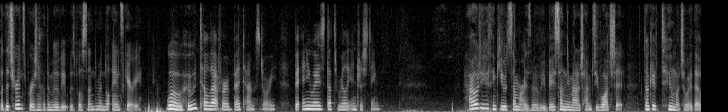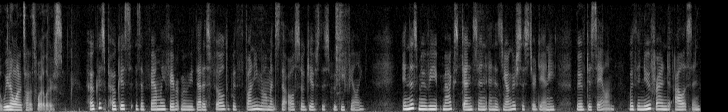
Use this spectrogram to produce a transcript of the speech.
but the true inspiration for the movie was both sentimental and scary. Whoa, who would tell that for a bedtime story? But, anyways, that's really interesting. How do you think you would summarize the movie based on the amount of times you've watched it? Don't give too much away, though. We don't want a ton of spoilers. Hocus Pocus is a family favorite movie that is filled with funny moments that also gives the spooky feeling. In this movie, Max Denson and his younger sister Dani move to Salem. With a new friend, Allison,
